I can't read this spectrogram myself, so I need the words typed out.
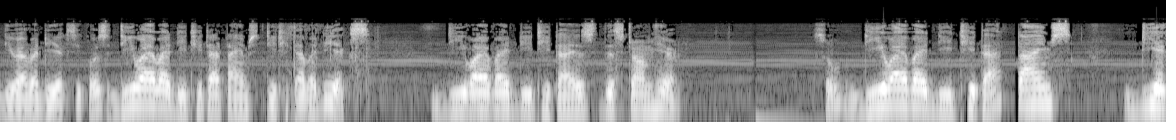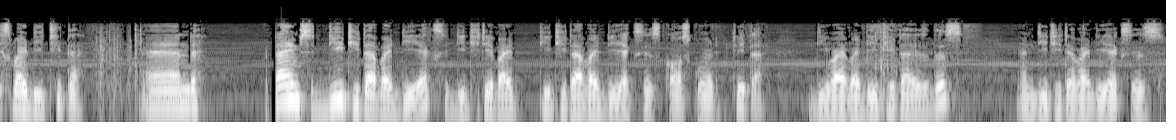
dy by dx equals dy by d theta times d theta by dx. dy by d theta is this term here. So dy by d theta times dx by d theta. And times d theta by dx d theta by d theta by dx is cos squared theta. dy by d theta is this and d theta by dx is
